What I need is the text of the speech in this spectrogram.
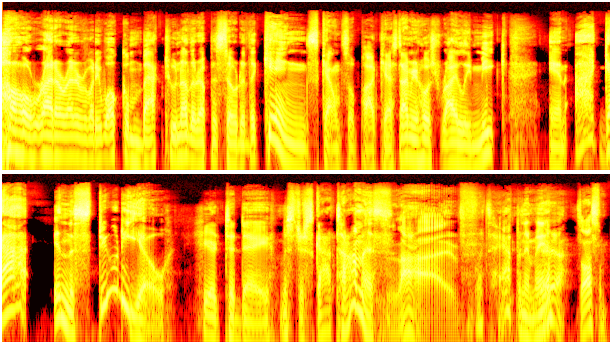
All right, all right, everybody. Welcome back to another episode of the King's Council podcast. I'm your host, Rylee Meek, and I got in the studio here today Mr. Scott Thomas. Live. What's happening, man? Yeah, it's awesome.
